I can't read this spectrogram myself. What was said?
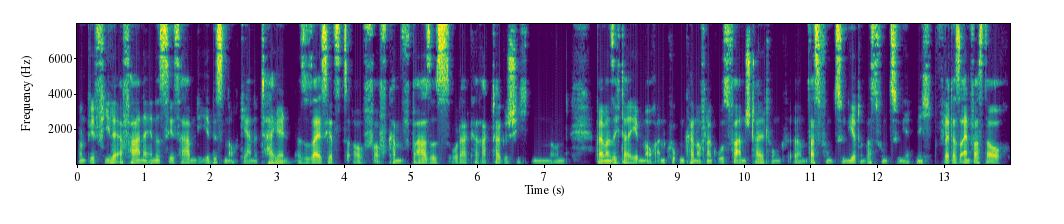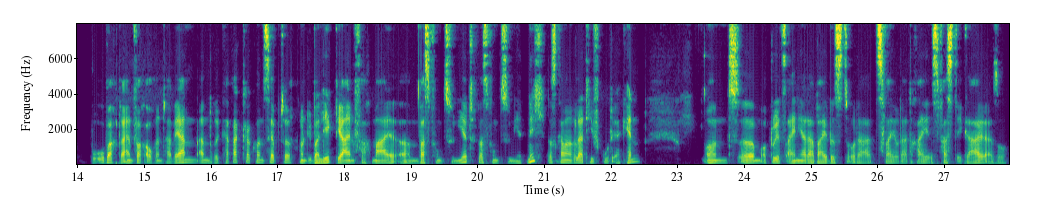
und wir viele erfahrene NSCs haben, die ihr Wissen auch gerne teilen. Also sei es jetzt auf, auf Kampfbasis oder Charaktergeschichten und weil man sich da eben auch angucken kann auf einer Großveranstaltung, ähm, was funktioniert und was funktioniert nicht. Vielleicht das einfachste auch beobachte einfach auch in Tavernen andere Charakterkonzepte und überleg dir einfach mal, ähm, was funktioniert, was funktioniert nicht. Das kann man relativ gut erkennen. Und ähm, ob du jetzt ein Jahr dabei bist oder zwei oder drei, ist fast egal. Also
